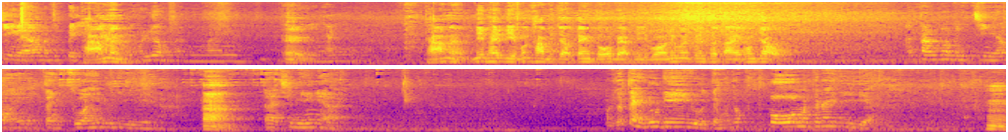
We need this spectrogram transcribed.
จริงๆแล้วมันจะเป็นถามมันมันเรื่องของมันมันเออ อย่างนั้นถามน่ะมีไผบีบบังคับให้เจ้าแต่งตัวแบบนี้บ่หรือมันเป็นสไตล์ของเจ้า อันตามความเป็นจริงแล้วโอ้ยแต่งตัวให้ดูดีนะอ่า แต่ทีนี้เนี่ย มันก็แต่งดูดีอยู่ แต่มันก็โป๊มันก็ได้ดีอะอืม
